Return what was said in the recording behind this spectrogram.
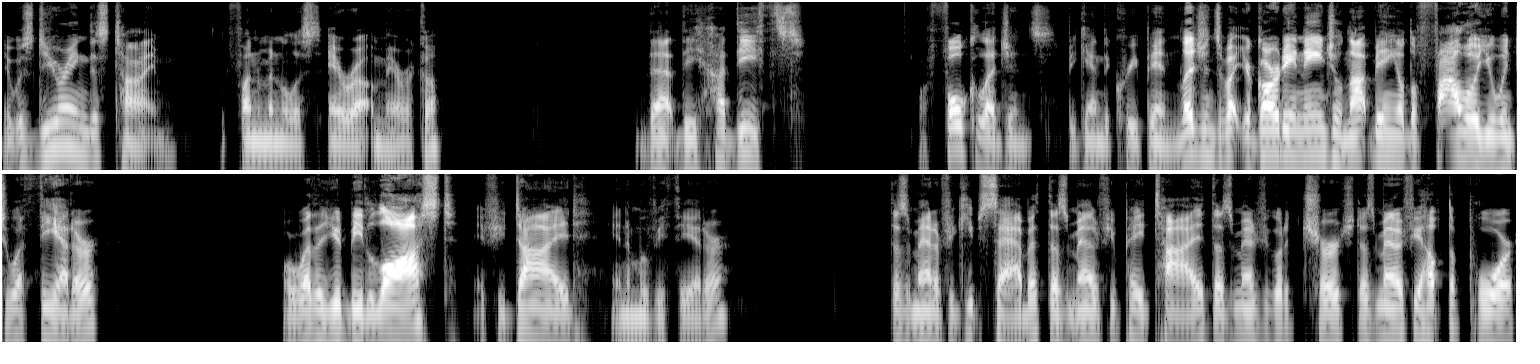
It was during this time fundamentalist era America, that the hadiths or folk legends began to creep in. Legends about your guardian angel not being able to follow you into a theater, or whether you'd be lost if you died in a movie theater. Doesn't matter if you keep Sabbath, doesn't matter if you pay tithe, doesn't matter if you go to church, doesn't matter if you help the poor,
